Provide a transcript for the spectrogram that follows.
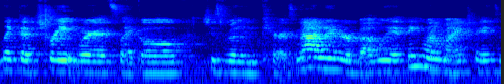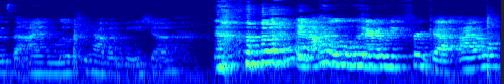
like a trait where it's like, oh, she's really charismatic or bubbly. I think one of my traits is that I low key have amnesia, and I will literally forget. I will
